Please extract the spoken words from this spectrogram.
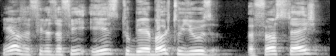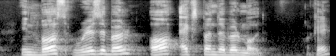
here the philosophy is to be able to use a first stage in both reusable or expandable mode. Okay.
